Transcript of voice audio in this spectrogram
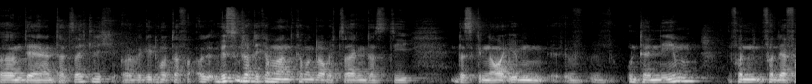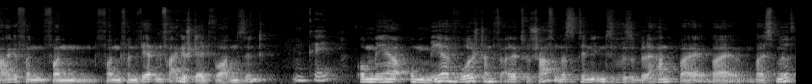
der tatsächlich, äh, wir gehen heute davon, also wissenschaftlich kann man, kann man glaube ich zeigen, dass die, dass genau eben äh, Unternehmen von, von der Frage von, von, von, von Werten freigestellt worden sind. Okay. Um mehr, um mehr Wohlstand für alle zu schaffen. Das ist die indivisible Hand bei, bei, bei Smith,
